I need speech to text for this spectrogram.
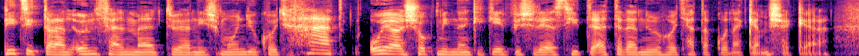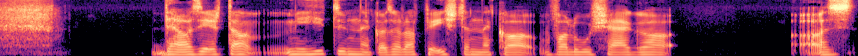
picit talán önfelmeltően is mondjuk, hogy hát olyan sok mindenki képviseli ezt hiteltelenül, hogy hát akkor nekem se kell. De azért a mi hitünknek az alapja, Istennek a valósága az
